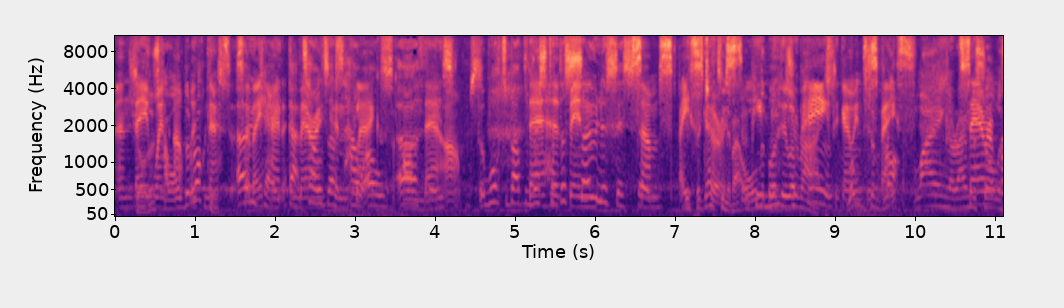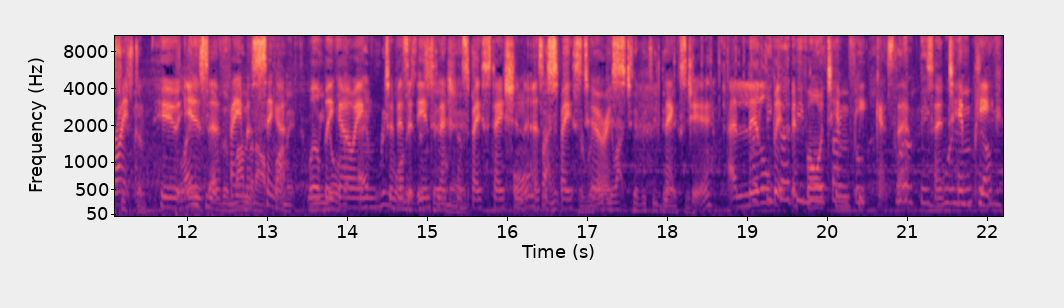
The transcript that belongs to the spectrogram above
and they went up the with. NASA. So they had that tells us American flags on Earth their is. arms. But what about the there rest of the solar system? some space tourists and people who are paying to go into space. flying around the Sarah solar Brightman, system. who is a of them land famous singer, will be going to visit the the International. Space Station as a space tourist next year, a little bit before Tim Peake gets there. So Tim Peake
